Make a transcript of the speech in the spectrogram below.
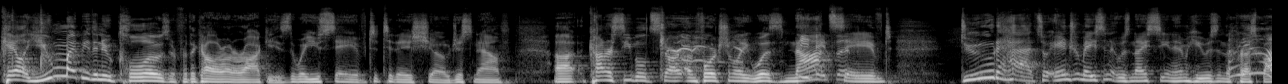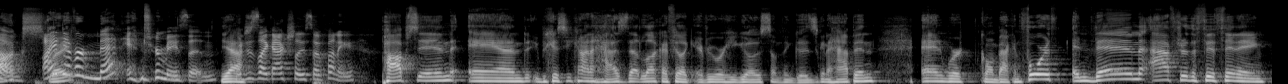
Kale, you might be the new closer for the Colorado Rockies, the way you saved today's show just now. Uh, Connor Seabold's start, unfortunately, was not saved. it. Dude had, so Andrew Mason, it was nice seeing him. He was in the oh, press Oh, Yeah. box. I right? never met Andrew Mason. Yeah. Which is like actually so funny. pops in and because he kind of has that luck, I feel like everywhere he goes, something good is going to happen. And we're going back and forth. And then after the fifth inning,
